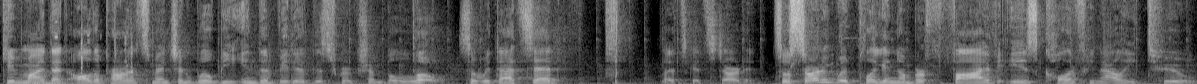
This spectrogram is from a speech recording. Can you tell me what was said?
Keep in mind that all the products mentioned will be in the video description below. So with that said, let's get started. So starting with plugin number five is Color Finale 2.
